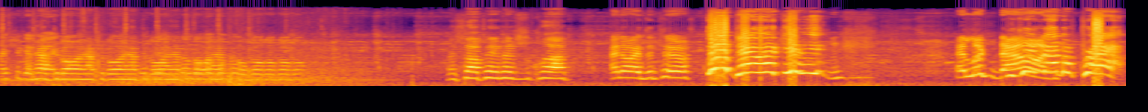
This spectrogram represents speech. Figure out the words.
I should I have back. to go, I have to go, I have to go, I have to go, I have to go, go, go, go, go. I stopped paying attention to the clock. I know, I did too. God damn it, Kitty! I looked down. Uh-huh. You came back with crap!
